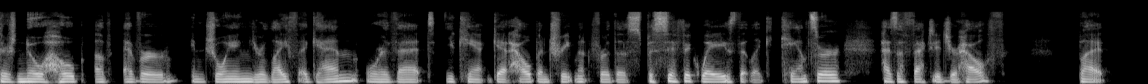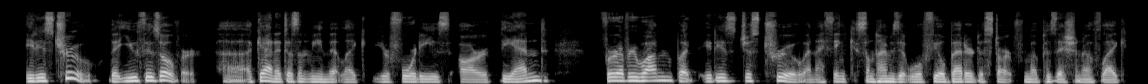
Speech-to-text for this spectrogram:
there's no hope of ever enjoying your life again or that you can't get help and treatment for the specific ways that like cancer has affected your health. But it is true that youth is over. Uh, again, it doesn't mean that like your 40s are the end for everyone, but it is just true. And I think sometimes it will feel better to start from a position of like,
